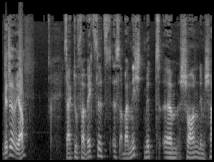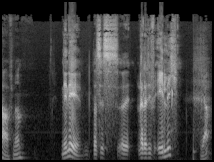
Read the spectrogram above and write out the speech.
bitte, ja? Ich sag, du verwechselst es aber nicht mit ähm, Sean dem Schaf, ne? Nee, nee, das ist äh, relativ ähnlich. Ja.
